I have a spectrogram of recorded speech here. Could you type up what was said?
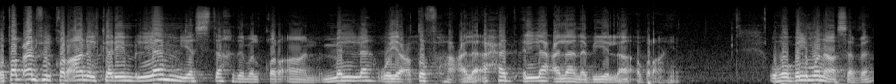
وطبعا في القرآن الكريم لم يستخدم القرآن ملة ويعطفها على أحد إلا على نبي الله إبراهيم. وهو بالمناسبة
